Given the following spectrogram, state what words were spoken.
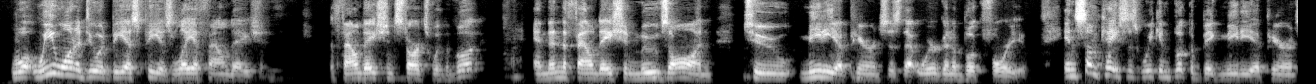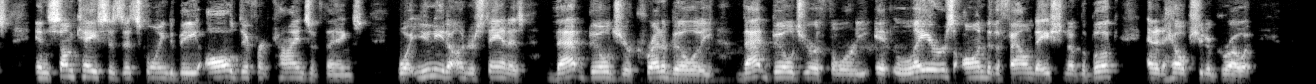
What we want to do at BSP is lay a foundation. The foundation starts with the book, and then the foundation moves on to media appearances that we're going to book for you. In some cases, we can book a big media appearance. In some cases, it's going to be all different kinds of things. What you need to understand is that builds your credibility, that builds your authority, it layers onto the foundation of the book, and it helps you to grow it.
